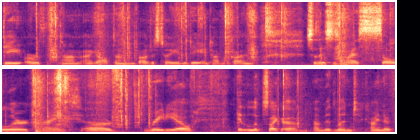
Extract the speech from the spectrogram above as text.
date or time I got them, but I'll just tell you the date and time I got them. So this is my solar crank, uh, radio. It looks like a, a Midland, kind of.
